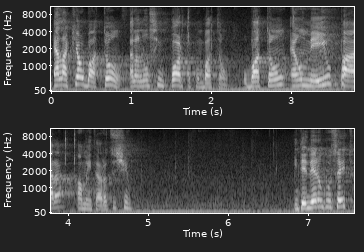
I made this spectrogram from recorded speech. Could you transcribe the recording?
Ela quer o batom, ela não se importa com o batom. O batom é um meio para aumentar a autoestima. Entenderam o conceito?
